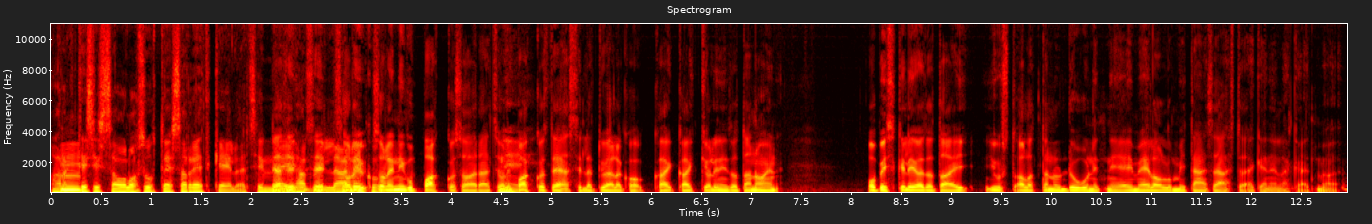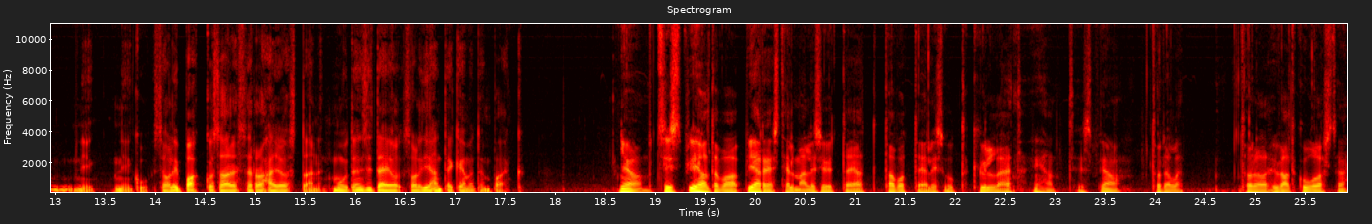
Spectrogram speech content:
arktisissa mm. olosuhteissa retkeily, että sinne ja ei se, ihan se. Se oli, niin kuin... se oli niin kuin pakko saada, että se niin. oli pakko tehdä sillä työllä, kun kaikki, kaikki oli niin tota noin opiskelijoita tai just aloittanut duunit, niin ei meillä ollut mitään säästöjä kenelläkään. Että me, niin, niin kuin, se oli pakko saada se raha jostain, että muuten sitä ei, se oli ihan tekemätön paikka. Joo, mutta siis ihaltavaa järjestelmällisyyttä ja tavoitteellisuutta kyllä, että ihan siis joo, todella, todella hyvältä kuulostaa.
